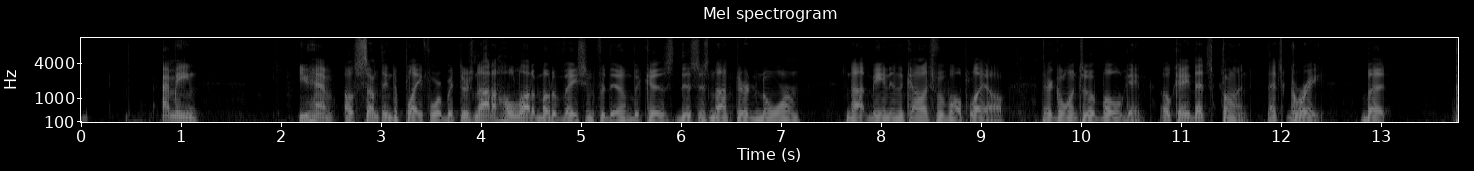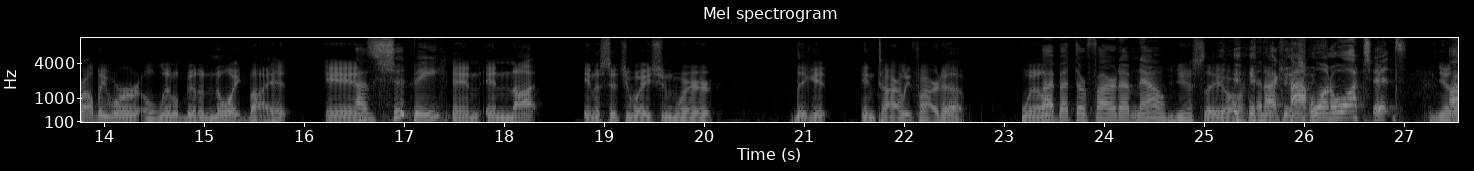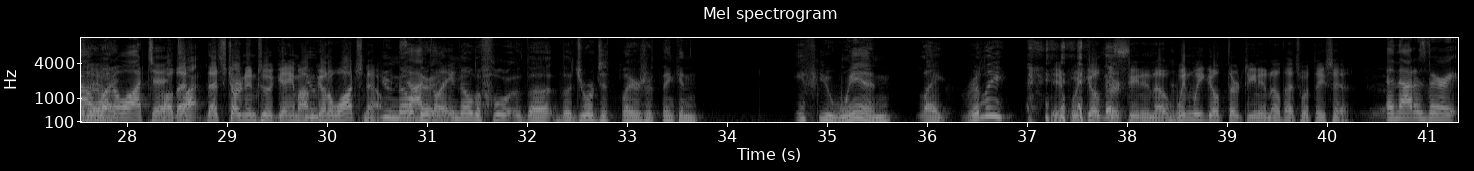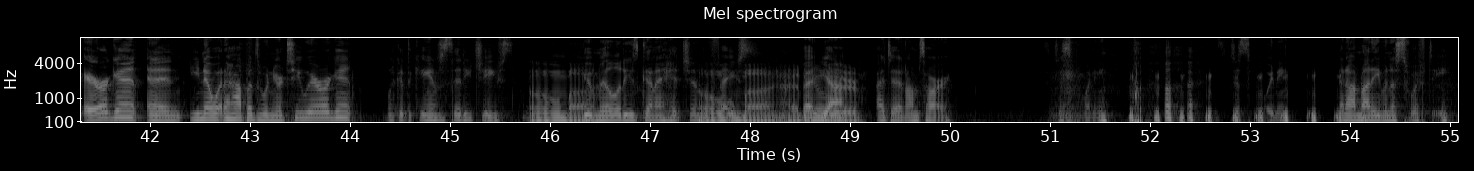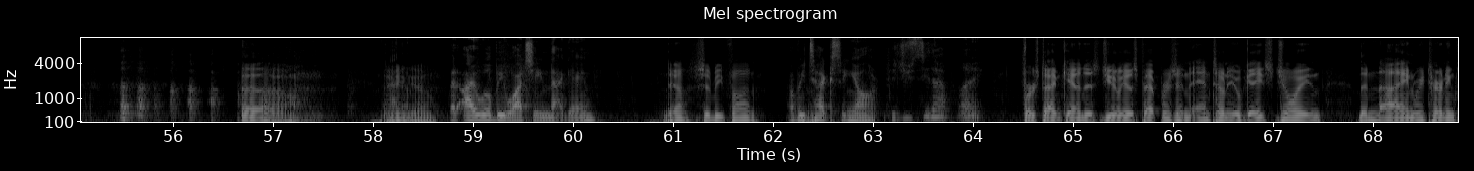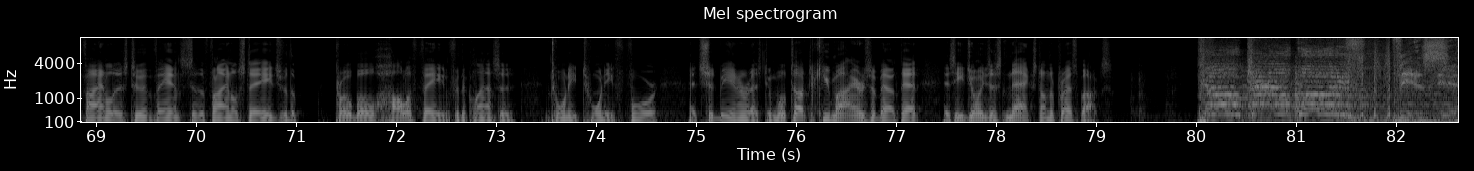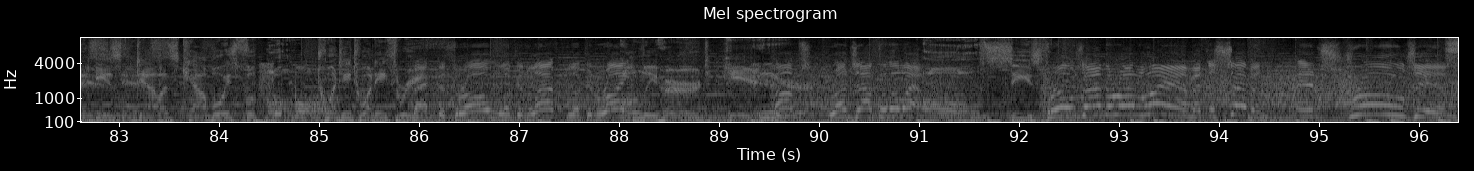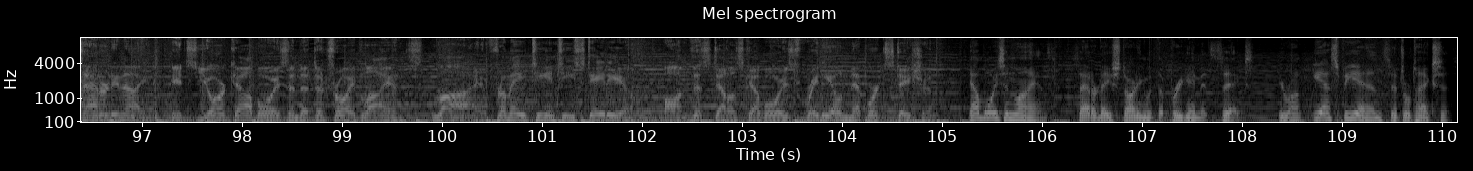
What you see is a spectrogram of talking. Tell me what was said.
I mean, you have uh, something to play for, but there's not a whole lot of motivation for them because this is not their norm, not being in the college football playoff. They're going to a bowl game. Okay, that's fun. That's great. But probably were a little bit annoyed by it and as should be. and and not in a situation where they get entirely fired up. Well, I bet they're fired up now, yes, they are. and I, I want to watch it. yes, I want to watch it. Oh, that, that's turned into a game I'm going to watch now. You know, Exactly. you know the Flor- the the Georgia players are thinking, if you win, like really, if we go 13 and 0, when we go 13 and 0, that's what they said. And that is very arrogant. And you know what happens when you're too arrogant? Look at the Kansas City Chiefs. Oh my. Humility's gonna hit you in the Oh face. Oh my. I had to go yeah, there. I did. I'm sorry. Disappointing. it's disappointing. And I'm not even a Swifty. Oh, there you go. But I will be watching that game. Yeah, should be fun. I'll be texting y'all. Did you see that play? First time candidates Julius Peppers and Antonio Gates join the nine returning finalists to advance to the final stage for the Pro Bowl Hall of Fame for the class of 2024. That should be interesting. We'll talk to Q Myers about that as he joins us next on the press box. This is Dallas Cowboys football 2023. Back to throw, looking left, looking right. Only heard here Pumps, runs out to the left. all season. Throws on the run, Lamb at the seven, and strolls in. Saturday night, it's your Cowboys and the Detroit Lions live from AT&T Stadium on this Dallas Cowboys radio network station. Cowboys and Lions, Saturday starting with the pregame at 6 here on ESPN Central Texas.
